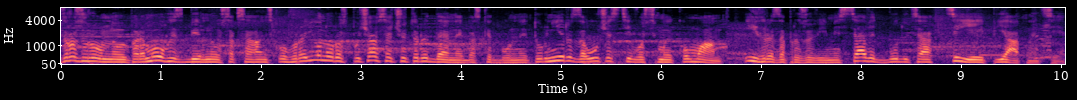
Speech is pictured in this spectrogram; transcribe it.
З розгромної перемоги збірної Саксаганського району розпочався чотириденний баскетбольний турнір за участі восьми команд. Ігри за призові місця відбудуться цієї п'ятниці.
